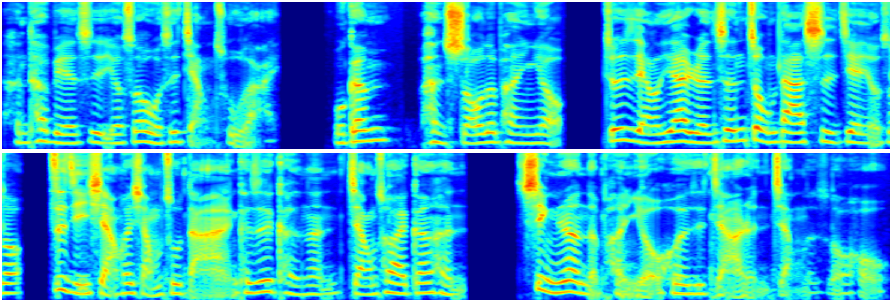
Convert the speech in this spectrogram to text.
很特别的是，有时候我是讲出来，我跟很熟的朋友就是讲一下人生重大事件，有时候自己想会想不出答案，可是可能讲出来跟很信任的朋友或者是家人讲的时候，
